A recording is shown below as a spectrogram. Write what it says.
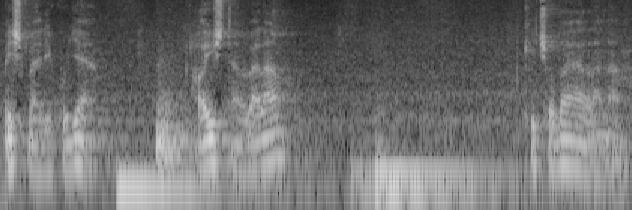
Ismerjük, ugye? Ha Isten velem, kicsoda ellenem.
